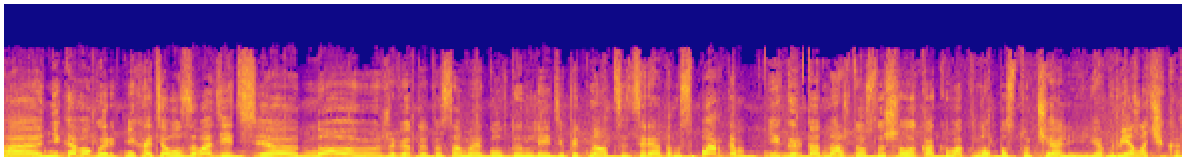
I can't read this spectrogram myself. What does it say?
А, Никого, говорит, не хотела заводить, э, но живет эта самая Golden Lady 15 рядом с парком. И, говорит, однажды услышала, как в окно постучали. Я говорю, Белочка?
